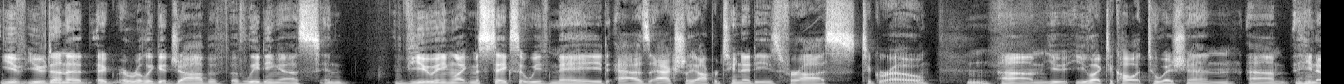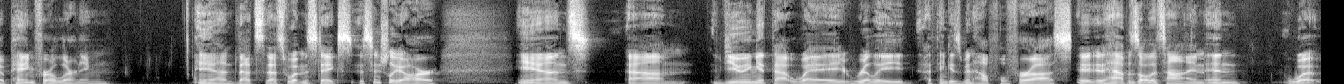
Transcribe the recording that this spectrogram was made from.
you've you've done a, a, a really good job of, of leading us in viewing like mistakes that we've made as actually opportunities for us to grow. Mm. Um, you you like to call it tuition, um, you know, paying for a learning, and that's that's what mistakes essentially are. And um, viewing it that way really, I think, has been helpful for us. It, it happens all the time, and what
